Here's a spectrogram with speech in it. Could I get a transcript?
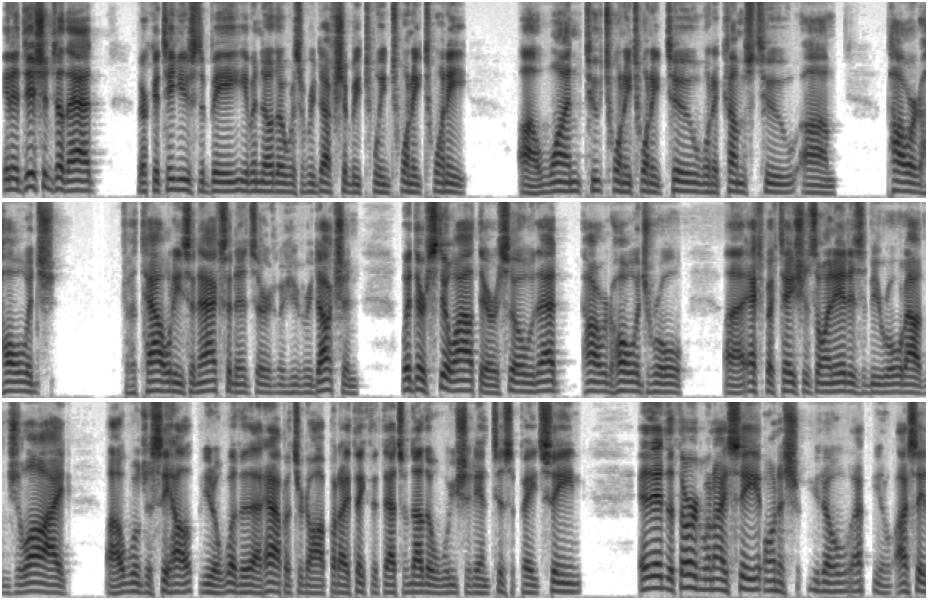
In addition to that, there continues to be, even though there was a reduction between 2021 uh, to 2022 when it comes to um, powered haulage fatalities and accidents, there's a reduction, but they're still out there. So that powered haulage rule Uh, expectations on it is to be rolled out in July. Uh, we'll just see how you know whether that happens or not. But I think that that's another we should anticipate seeing. And then the third one I see on a you know uh, you know I say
